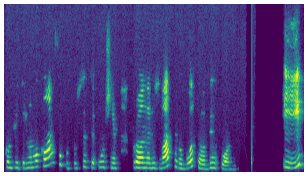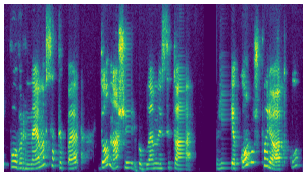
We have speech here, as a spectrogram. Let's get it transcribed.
в комп'ютерному класі попросити учнів проаналізувати роботи один одного. І повернемося тепер до нашої проблемної ситуації. В якому ж порядку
